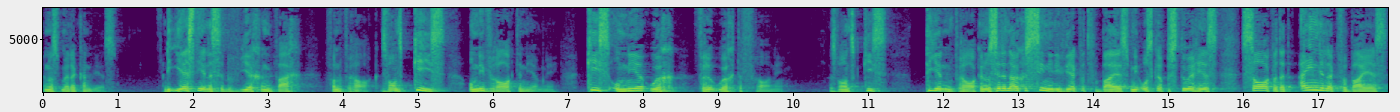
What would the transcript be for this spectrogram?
in ons midde kan wees. Die eerste een is 'n beweging weg van wraak. Dis waar ons kies om nie wraak te neem nie. Kies om nie 'n oog vir 'n oog te vra nie. Dis waar ons kies teen wraak. En ons het dit nou gesien hierdie week wat verby is met die Oscar Pistorius saak wat uiteindelik verby is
